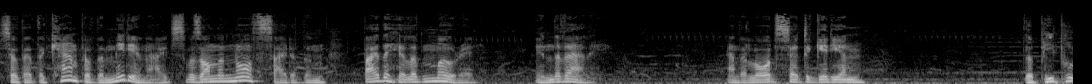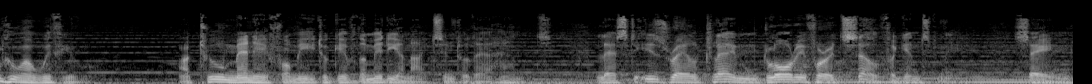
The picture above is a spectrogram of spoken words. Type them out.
so that the camp of the Midianites was on the north side of them by the hill of Moreh in the valley. And the Lord said to Gideon, The people who are with you are too many for me to give the Midianites into their hands, lest Israel claim glory for itself against me, saying,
